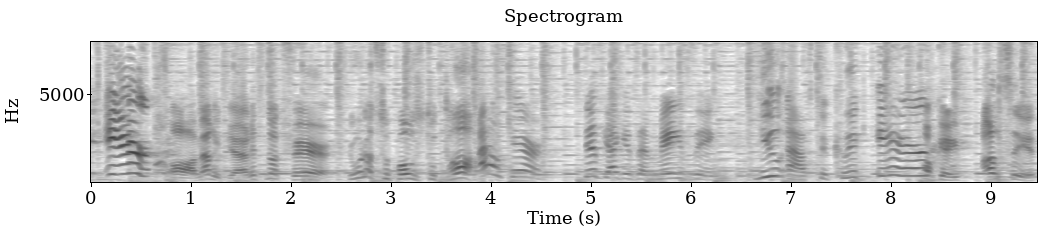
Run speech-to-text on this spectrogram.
here. Oh, Marie-Pierre, it's not fair. You were not supposed to talk. I don't care. This gag is amazing. You have to click here. Okay, I'll say it.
